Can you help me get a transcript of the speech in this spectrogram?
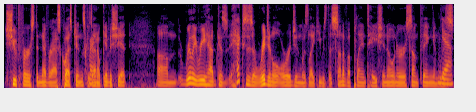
shoot first and never ask questions because I don't give a shit. Um, really rehab because Hex's original origin was like he was the son of a plantation owner or something, and Yeah. was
